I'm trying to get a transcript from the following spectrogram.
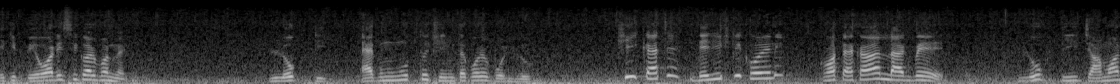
এ কি বেওয়ারিসি কারবার নাকি? লোকটি এক মুহূর্ত চিন্তা করে বলল ঠিক আছে রেজিস্ট্রি করে নি ক টাকা আর লাগবে। লোকটি জামার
